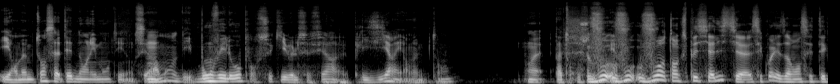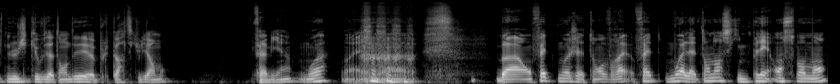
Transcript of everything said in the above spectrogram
Et en même temps, ça t'aide dans les montées. Donc, c'est mm. vraiment des bons vélos pour ceux qui veulent se faire euh, plaisir et en même temps. Ouais. Pas trop vous, vous, vous, en tant que spécialiste, c'est quoi les avancées technologiques que vous attendez euh, plus particulièrement? Fabien, moi, ouais, Bah, en fait, moi, j'attends vrai. En fait, moi, la tendance qui me plaît en ce moment,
